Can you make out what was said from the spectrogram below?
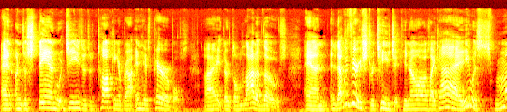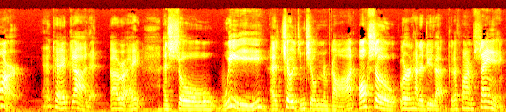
and understand what Jesus is talking about in his parables. All right, there's a lot of those. And, and that was very strategic, you know. I was like, hey, he was smart. Okay, got it. All right. And so we, as chosen children of God, also learn how to do that. Because that's what I'm saying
